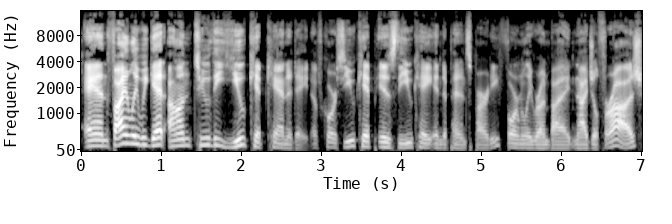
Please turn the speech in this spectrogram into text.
And finally, we get on to the UKIP candidate. Of course, UKIP is the UK Independence Party, formerly run by Nigel Farage,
